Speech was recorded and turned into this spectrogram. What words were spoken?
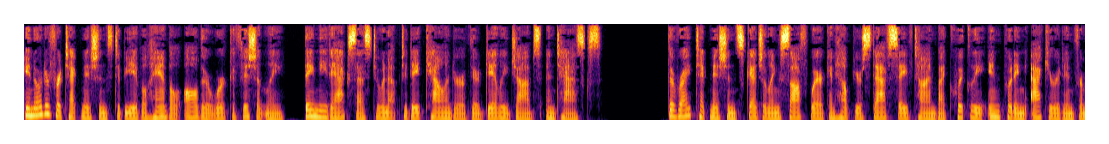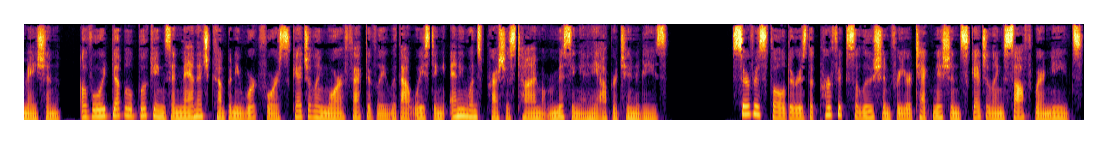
In order for technicians to be able to handle all their work efficiently, they need access to an up-to-date calendar of their daily jobs and tasks. The right technician scheduling software can help your staff save time by quickly inputting accurate information, avoid double bookings, and manage company workforce scheduling more effectively without wasting anyone's precious time or missing any opportunities. Service Folder is the perfect solution for your technician scheduling software needs.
